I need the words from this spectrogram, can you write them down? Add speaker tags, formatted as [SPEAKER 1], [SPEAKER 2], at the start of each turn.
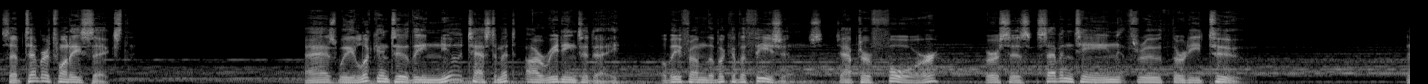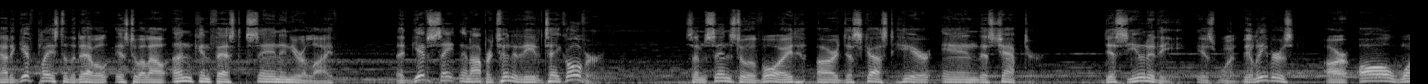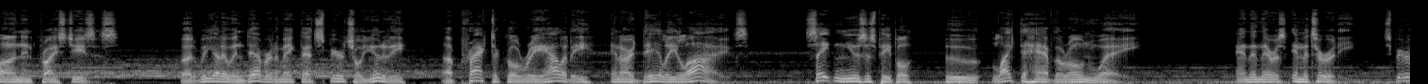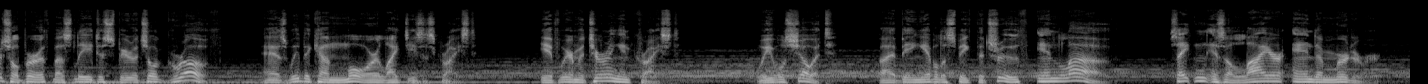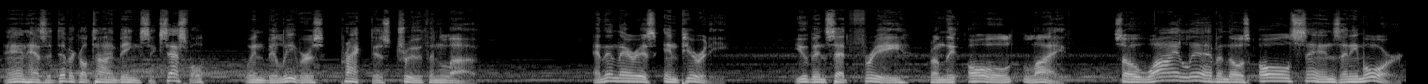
[SPEAKER 1] September 26th. As we look into the New Testament, our reading today will be from the book of Ephesians, chapter 4, verses 17 through 32. Now, to give place to the devil is to allow unconfessed sin in your life that gives Satan an opportunity to take over. Some sins to avoid are discussed here in this chapter. Disunity is one. Believers are all one in Christ Jesus. But we got to endeavor to make that spiritual unity a practical reality in our daily lives. Satan uses people who like to have their own way. And then there is immaturity. Spiritual birth must lead to spiritual growth as we become more like Jesus Christ. If we're maturing in Christ, we will show it by being able to speak the truth in love. Satan is a liar and a murderer and has a difficult time being successful when believers practice truth and love. And then there is impurity. You've been set free from the old life. So why live in those old sins anymore?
